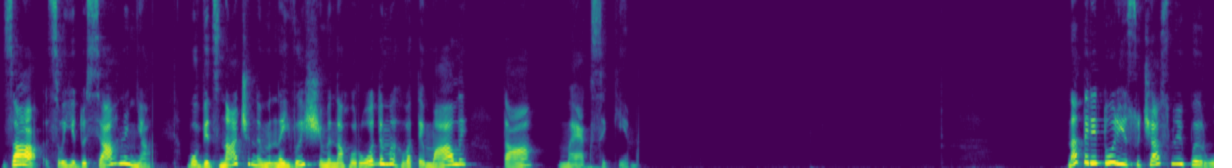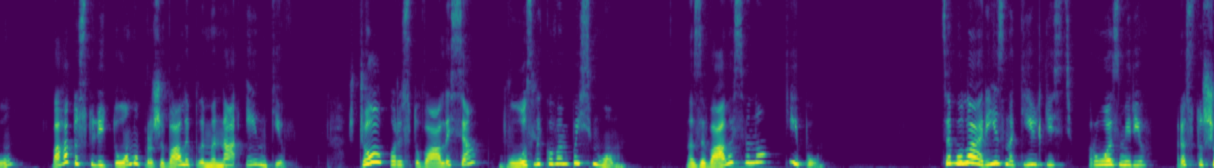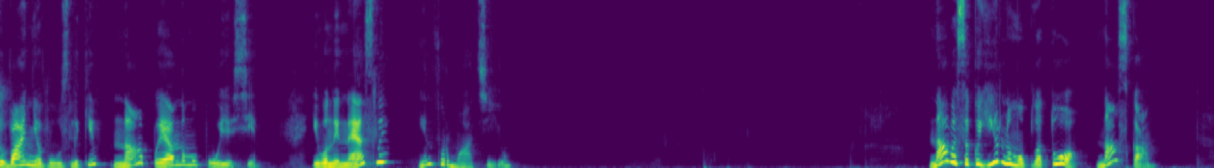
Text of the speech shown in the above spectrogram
За свої досягнення був відзначеним найвищими нагородами Гватемали та Мексики. На території сучасної Перу багато століть тому проживали племена інків, що користувалися вузликовим письмом. Називалось воно тіпу. Це була різна кількість розмірів, розташування вузликів на певному поясі. І вони несли інформацію. На високогірному плато Наска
